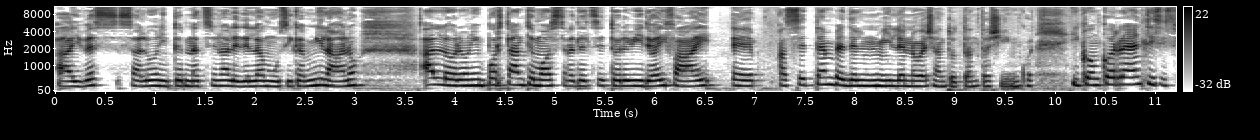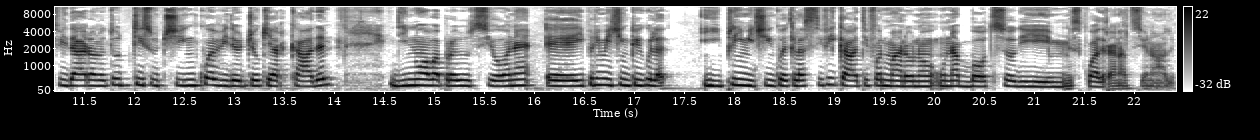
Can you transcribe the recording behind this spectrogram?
Ives, Salone Internazionale della Musica a Milano, allora un'importante mostra del settore video hi-fi è a settembre del 1985. I concorrenti si sfidarono tutti su cinque videogiochi arcade di nuova produzione e i primi cinque, i primi cinque classificati formarono un abbozzo di squadra nazionale.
